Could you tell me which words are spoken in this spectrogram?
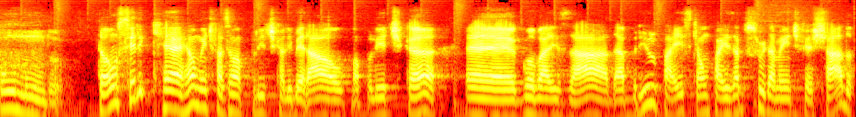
com o mundo. Então, se ele quer realmente fazer uma política liberal, uma política é, globalizada, abrir o país, que é um país absurdamente fechado,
